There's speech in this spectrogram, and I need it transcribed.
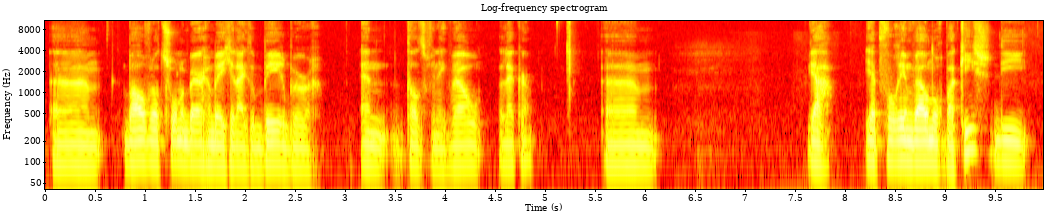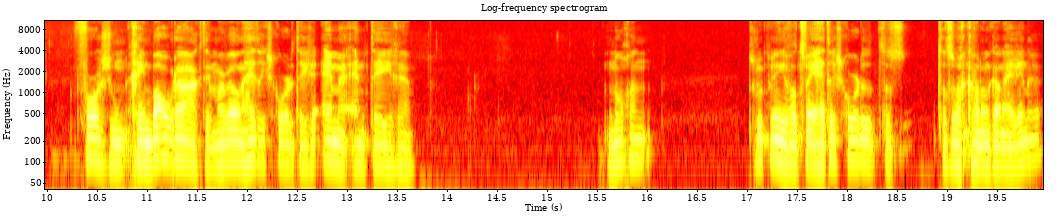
Ehm, behalve dat Sonnenberg een beetje lijkt op Berenburg. En dat vind ik wel lekker. Ehm, ja, je hebt voorin wel nog Bakis, die vorig seizoen geen bal raakte, maar wel een hat scoorde tegen Emmen en tegen nog een club in ieder geval twee hat scoorde. Dat, dat is wat ik me kan herinneren.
